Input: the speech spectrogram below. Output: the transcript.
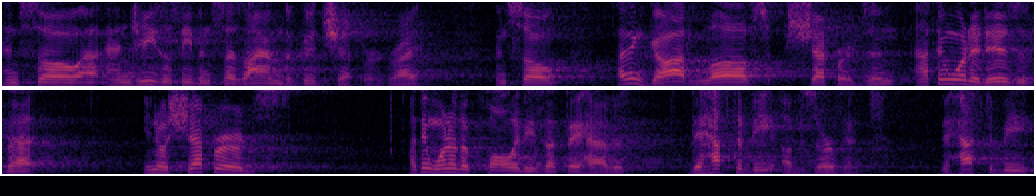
And so, uh, and Jesus even says, I am the good shepherd, right? And so I think God loves shepherds. And I think what it is is that, you know, shepherds, I think one of the qualities that they have is they have to be observant. They have to be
